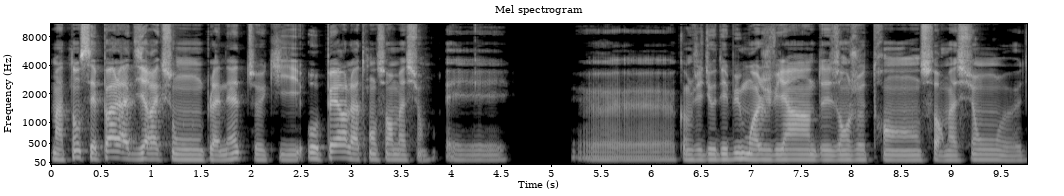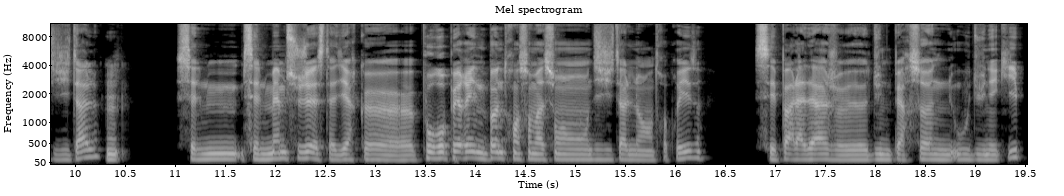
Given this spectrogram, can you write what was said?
Maintenant, c'est pas la direction planète qui opère la transformation. Et euh, comme j'ai dit au début, moi, je viens des enjeux de transformation digitale. Mm c'est le, le, même sujet, c'est-à-dire que pour opérer une bonne transformation digitale dans l'entreprise, c'est pas l'adage euh, d'une personne ou d'une équipe,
